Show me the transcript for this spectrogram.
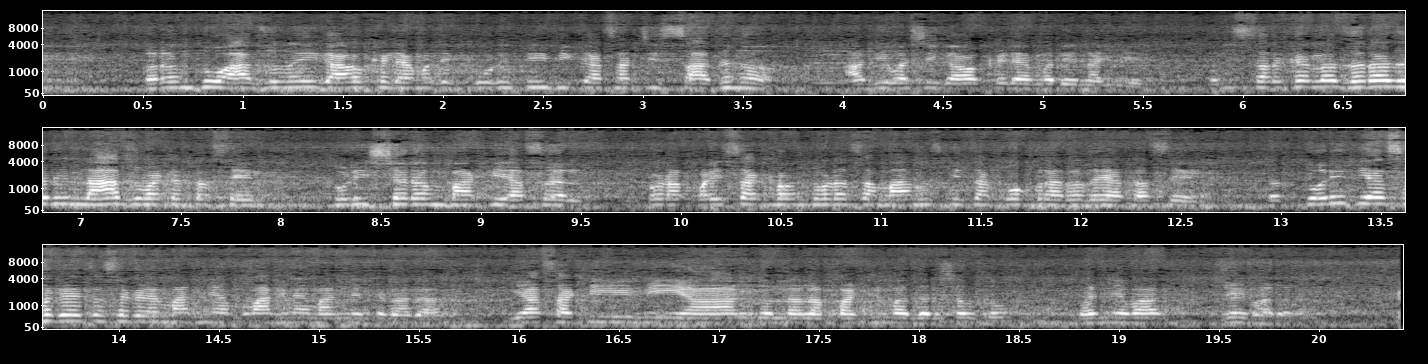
परंतु अजूनही गावखेड्यामध्ये कोणतीही विकासाची साधनं आदिवासी गावखेड्यामध्ये नाहीये. पण सरकारला जरा जरी लाज वाटत असेल थोडी शरम बाकी असेल थोडा पैसा खाऊन थोडासा माणुसकीचा कोपरा हृदयात असेल तर त्वरित या सगळ्याच्या सगळ्या मान्य मागण्या मान्य कराव्या यासाठी मी या आंदोलनाला पाठिंबा दर्शवतो. धन्यवाद. जय भारत.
